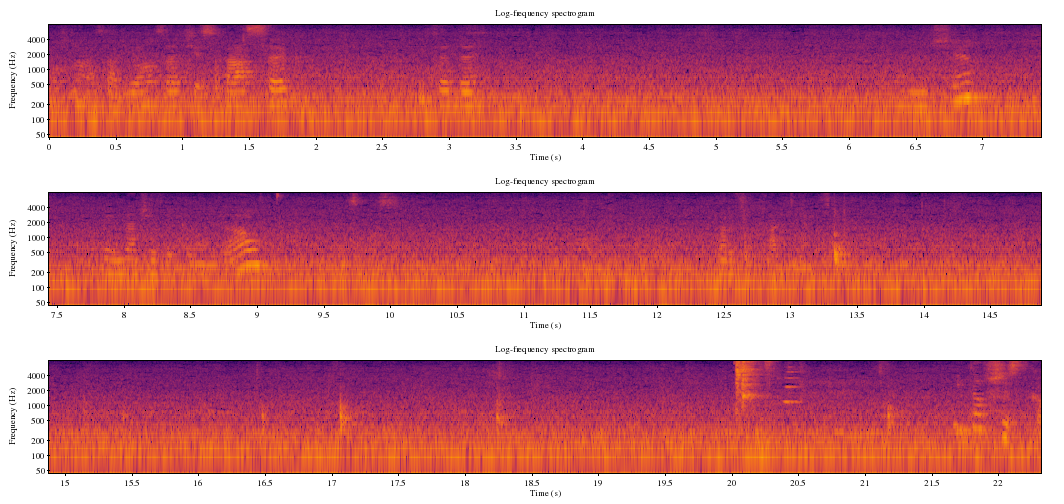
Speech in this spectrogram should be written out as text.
można zawiązać, jest pasek i wtedy się inaczej wyglądał w ten sposób. Bardzo fajnie. I wszystko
